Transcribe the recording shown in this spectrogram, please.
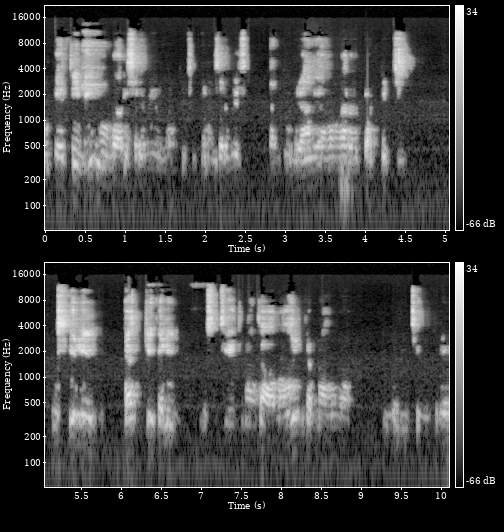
वो कहते नहीं होगा सर्वे होगा सर्वे हमारा उसके लिए प्रैक्टिकली उस चेतना का आह्वान करना होगा नीचे उतरे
